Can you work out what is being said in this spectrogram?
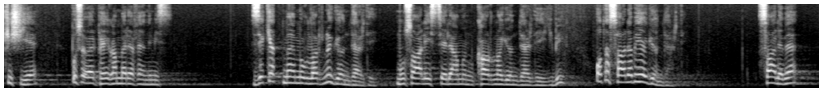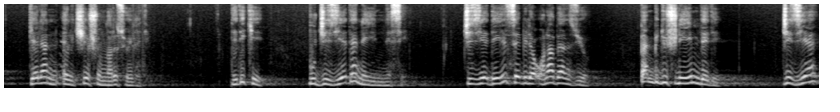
kişiye bu sefer Peygamber Efendimiz zekat memurlarını gönderdi. Musa Aleyhisselam'ın Karun'a gönderdiği gibi o da Salebe'ye gönderdi. Salebe gelen elçiye şunları söyledi. Dedi ki bu cizye de neyin nesi? Cizye değilse bile ona benziyor. Ben bir düşüneyim dedi. Cizye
